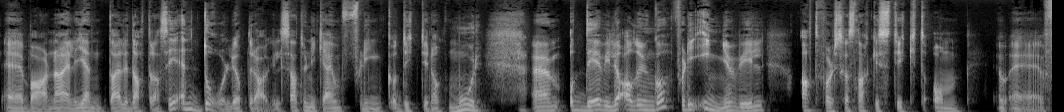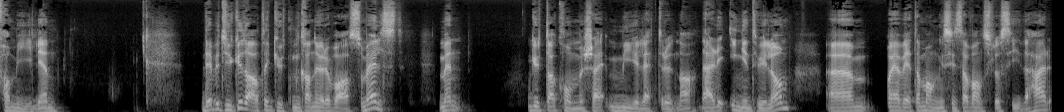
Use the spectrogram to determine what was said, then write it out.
eh, barna eller jenta eller dattera si en dårlig oppdragelse, at hun ikke er en flink og dyktig nok mor. Um, og det vil jo alle unngå, fordi ingen vil at folk skal snakke stygt om eh, familien. Det betyr ikke da at gutten kan gjøre hva som helst, men gutta kommer seg mye lettere unna. Det er det ingen tvil om. Um, og jeg vet at mange syns det er vanskelig å si det her,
